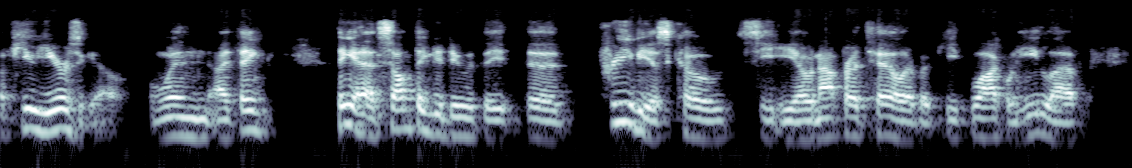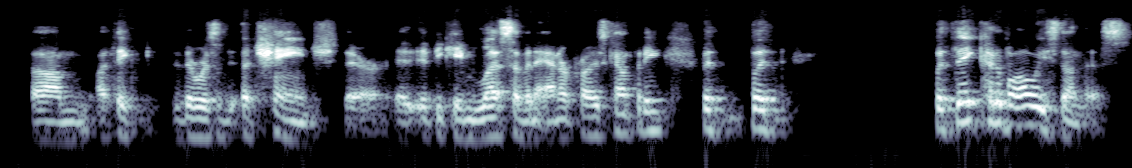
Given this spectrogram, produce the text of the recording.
a few years ago when I think I think it had something to do with the the previous co-CEO, not Bret Taylor, but Keith Block, when he left, um, I think there was a change there. It, it, became less of an enterprise company, but but but they could have always done this,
